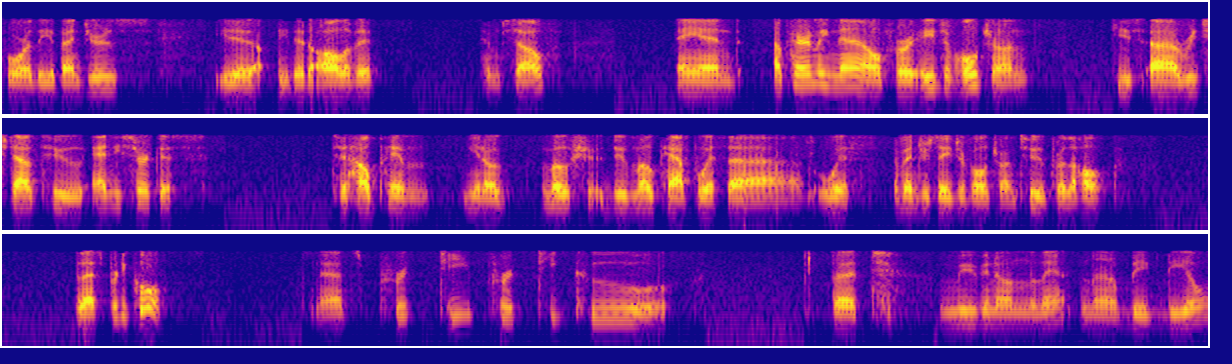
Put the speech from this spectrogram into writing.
for the Avengers. He did he did all of it himself, and apparently now for Age of Ultron, he's uh, reached out to Andy Serkis to help him, you know, motion, do mocap with uh, with Avengers: Age of Ultron 2 for the Hulk. So that's pretty cool. That's pretty, pretty cool. But moving on to that, not a big deal.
